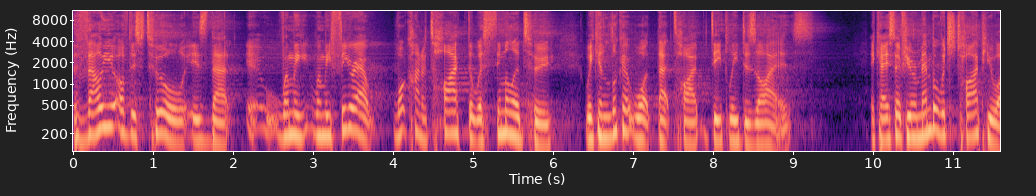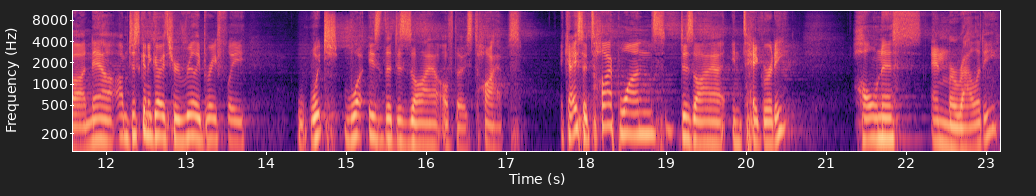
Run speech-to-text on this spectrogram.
The value of this tool is that eh, when we, when we figure out what kind of type that we're similar to, we can look at what that type deeply desires. Okay, so if you remember which type you are, now I'm just going to go through really briefly which what is the desire of those types. Okay, so type one's desire integrity wholeness, and morality.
